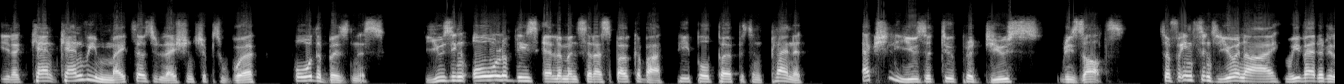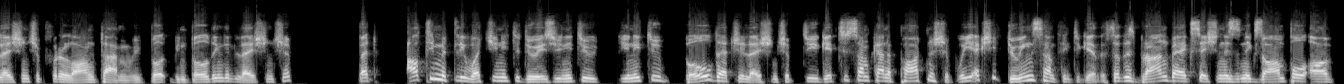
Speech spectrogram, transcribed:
you know, can, can we make those relationships work for the business using all of these elements that I spoke about, people, purpose, and planet, actually use it to produce results. So for instance, you and I, we've had a relationship for a long time. We've built, been building the relationship, but ultimately what you need to do is you need to, you need to build that relationship do you get to some kind of partnership where you're actually doing something together. So this brown bag session is an example of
